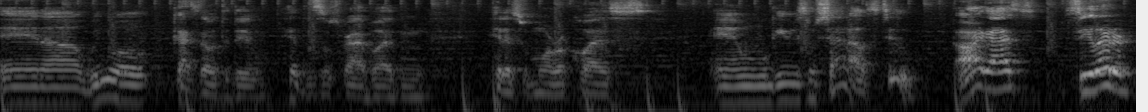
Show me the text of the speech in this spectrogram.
and uh, we will. Guys know what to do. Hit the subscribe button. Hit us with more requests, and we'll give you some shout outs too. All right, guys. See you later.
